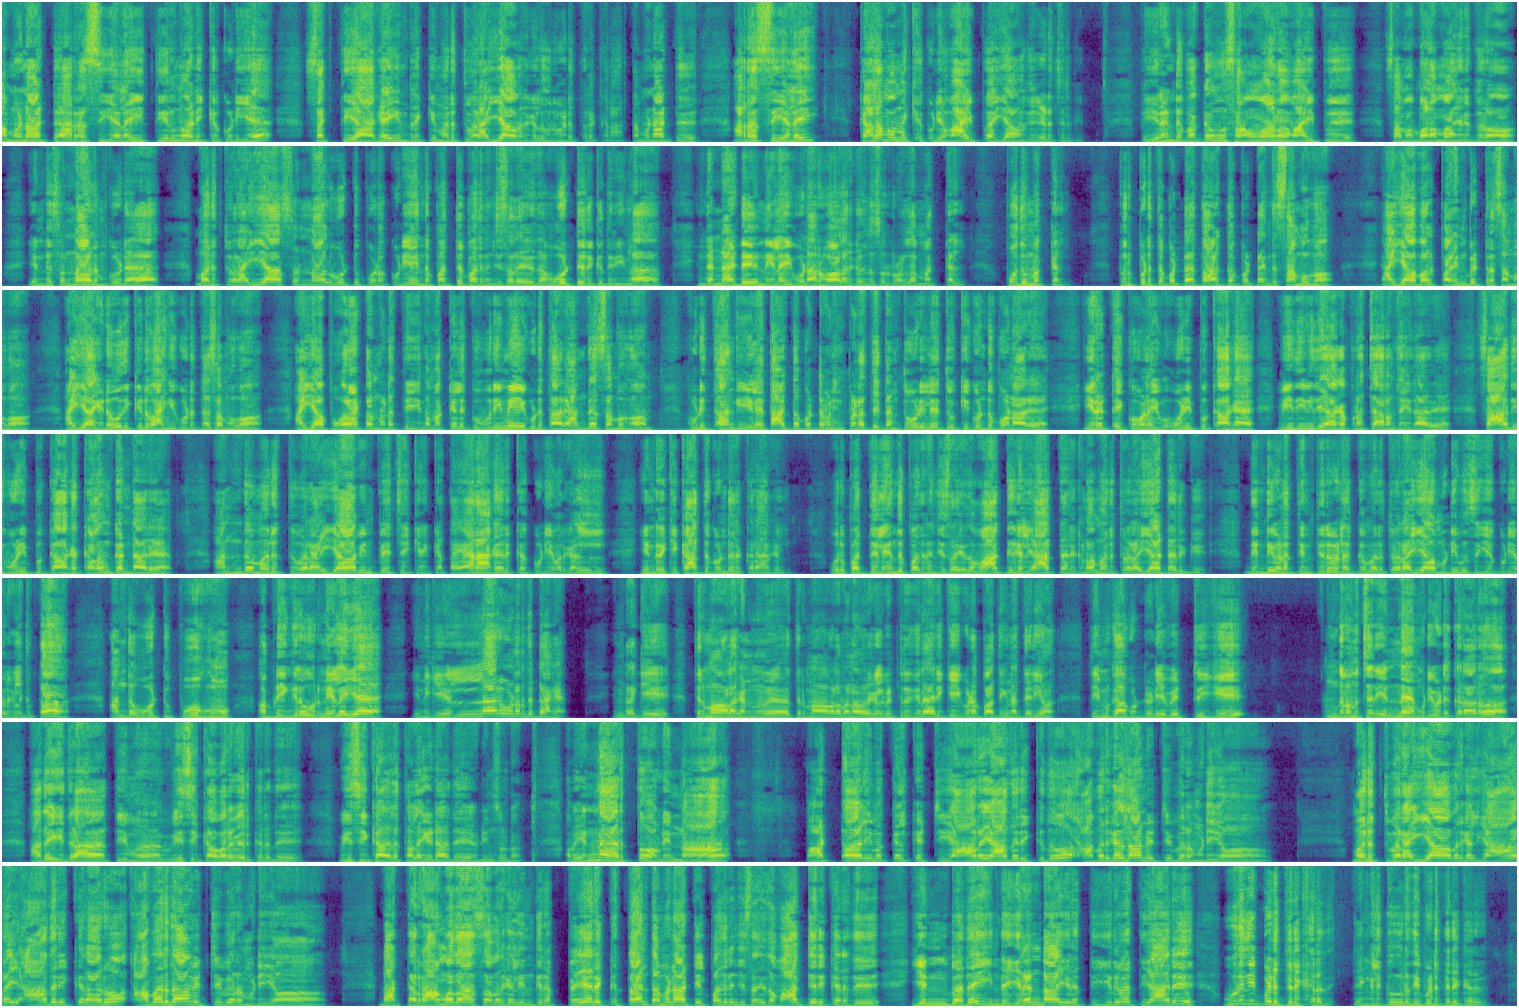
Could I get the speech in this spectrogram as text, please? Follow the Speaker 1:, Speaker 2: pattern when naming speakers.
Speaker 1: தமிழ்நாட்டு அரசியலை தீர்மானிக்கக்கூடிய சக்தியாக இன்றைக்கு மருத்துவர் ஐயா அவர்கள் உருவெடுத்திருக்கிறார். தமிழ்நாட்டு அரசியலை களமமைக்கக்கூடிய வாய்ப்பு ஐயாவுக்கு கிடைச்சிருக்கு. இப்போ இரண்டு பக்கமும் சமமான வாய்ப்பு சம பலமாக இருக்கிறோம் என்று சொன்னாலும் கூட மருத்துவர் ஐயா சொன்னால் ஓட்டு போடக்கூடிய இந்த பத்து பதினஞ்சு சதவீத ஓட்டு இருக்கு தெரியுங்களா? இந்த நடுநிலை உணர்வாளர்கள்னு சொல்கிறோம்ல மக்கள் பொதுமக்கள் பிற்படுத்தப்பட்ட தாழ்த்தப்பட்ட இந்த சமூகம் ஐயாவால் பயன்பெற்ற சமூகம் ஐயா இடஒதுக்கீடு வாங்கி கொடுத்த சமூகம் ஐயா போராட்டம் நடத்தி இந்த மக்களுக்கு உரிமையை கொடுத்தாரு அந்த சமூகம். குடித்தாங்கியிலே தாழ்த்தப்பட்டவனின் பிணத்தை தன் தோளிலே தூக்கி கொண்டு போனாரு. இரட்டை குவளை ஒழிப்புக்காக வீதி வீதியாக பிரச்சாரம் செய்தாரு. சாதி ஒழிப்புக்காக களம் கண்டாரு. அந்த மருத்துவர் ஐயாவின் பேச்சை கேட்க தயாராக இருக்கக்கூடியவர்கள் இன்றைக்கு காத்து கொண்டிருக்கிறார்கள். ஒரு பத்துலேருந்து பதினஞ்சு சதவீத வாக்குகள் யார்கிட்ட இருக்குன்னா மருத்துவர் ஐயாட்ட இருக்கு. திண்டிவனத்தின் திருவிளக்கு மருத்துவர் ஐயா முடிவு செய்யக்கூடியவர்களுக்கு தான் அந்த ஓட்டு போகும் அப்படிங்கிற ஒரு நிலையை இன்னைக்கு எல்லாரும் உணர்ந்துட்டாங்க. இன்றைக்கு திருமாவளகன் திருமாவளவன் அவர்கள் விட்டிருக்கிற அறிக்கை கூட பார்த்தீங்கன்னா தெரியும். திமுக கூட்டணியுடைய வெற்றிக்கு முதலமைச்சர் என்ன முடிவெடுக்கிறாரோ அதை திரா- திமு விசிகா வரவேற்கிறது. விசிகா அதில் தலையிடாது அப்படின்னு சொல்கிறான் அப்போ என்ன அர்த்தம் அப்படின்னா பாட்டாளி மக்கள் கட்சி யாரை ஆதரிக்குதோ அவர்கள் தான் வெற்றி பெற முடியும். மருத்துவர் ஐயா அவர்கள் யாரை ஆதரிக்கிறாரோ அவர்தான் வெற்றி பெற முடியும். டாக்டர் ராமதாஸ் அவர்கள் என்கிற பெயருக்குத்தான் தமிழ்நாட்டில் பதினஞ்சு சதவீத வாக்கு இருக்கிறது என்பதை இந்த இரண்டாயிரத்தி இருபத்தி ஆறு உறுதிப்படுத்தியிருக்கிறது. எங்களுக்கு உறுதிப்படுத்தியிருக்கிறது.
